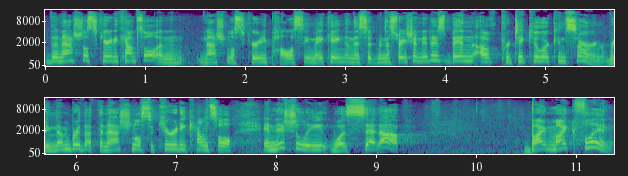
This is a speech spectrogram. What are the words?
the National Security Council and national security policy making in this administration, it has been of particular concern. Remember that the National Security Council initially was set up by Mike Flynn.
